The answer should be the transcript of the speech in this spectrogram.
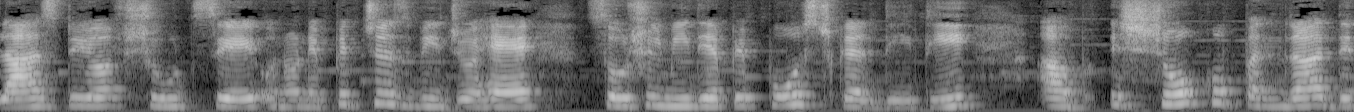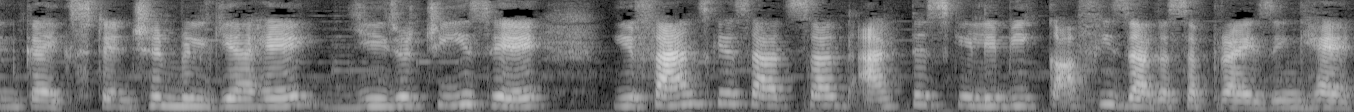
लास्ट डे ऑफ़ शूट से उन्होंने पिक्चर्स भी जो है सोशल मीडिया पे पोस्ट कर दी थी। अब इस शो को पंद्रह दिन का एक्सटेंशन मिल गया है। ये जो चीज़ है, ये फैंस के साथ साथ एक्टर्स के लिए भी काफ़ी ज़्यादा सरप्राइजिंग है।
